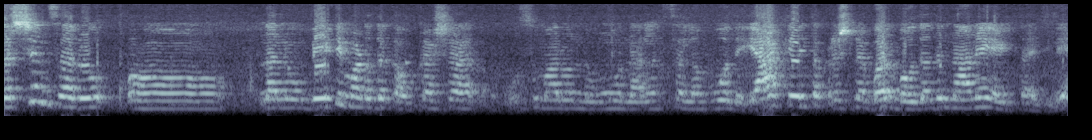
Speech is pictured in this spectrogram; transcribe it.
ದರ್ಶನ್ ಸರು ನಾನು ಭೇಟಿ ಮಾಡೋದಕ್ಕೆ ಅವಕಾಶ ಸುಮಾರು ಒಂದು ಮೂರ್ ನಾಲ್ಕು ಸಲ ಹೋದೆ. ಯಾಕೆ ಅಂತ ಪ್ರಶ್ನೆ ಬರ್ಬೋದು, ಅದನ್ನ ನಾನೇ ಹೇಳ್ತಾ ಇದ್ದೀನಿ.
